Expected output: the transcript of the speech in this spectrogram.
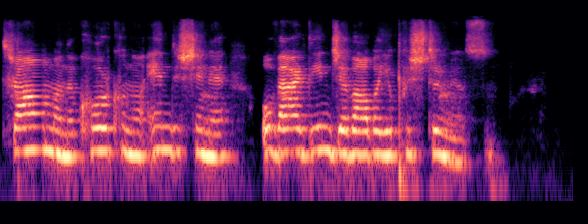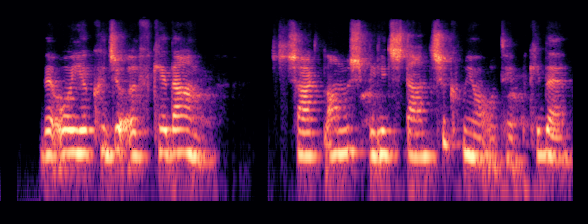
travmanı, korkunu, endişeni o verdiğin cevaba yapıştırmıyorsun. Ve o yakıcı öfkeden, şartlanmış bilinçten çıkmıyor o tepki de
